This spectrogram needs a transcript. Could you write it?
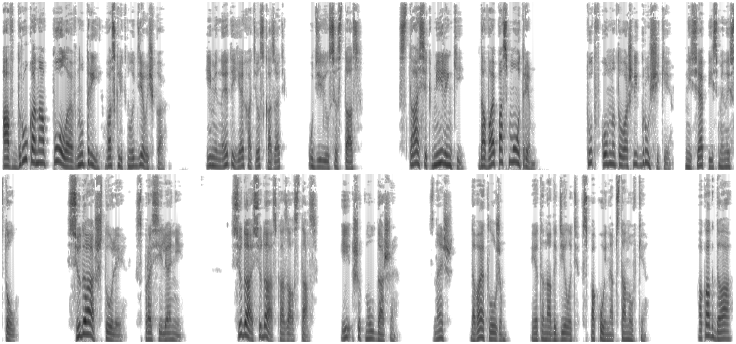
а вдруг она полая внутри?» — воскликнула девочка. «Именно это я и хотел сказать», — удивился Стас. «Стасик, миленький, давай посмотрим». Тут в комнату вошли грузчики, неся письменный стол. «Сюда, что ли?» — спросили они. «Сюда, сюда», — сказал Стас и шепнул Даше. «Знаешь, давай отложим. И это надо делать в спокойной обстановке». «А когда?»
